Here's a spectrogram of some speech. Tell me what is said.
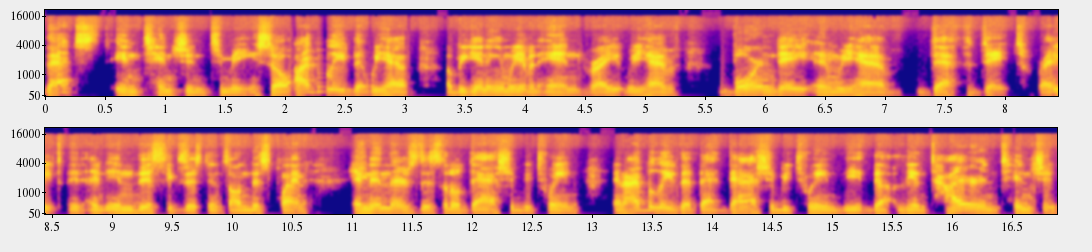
that's intention to me. So I believe that we have a beginning and we have an end, right? We have born date and we have death date, right? And in this existence on this planet. And then there's this little dash in between. And I believe that that dash in between, the, the, the entire intention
